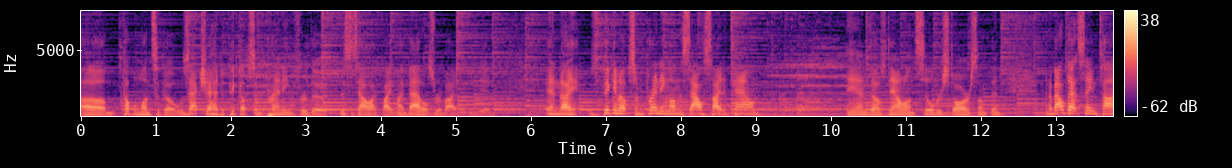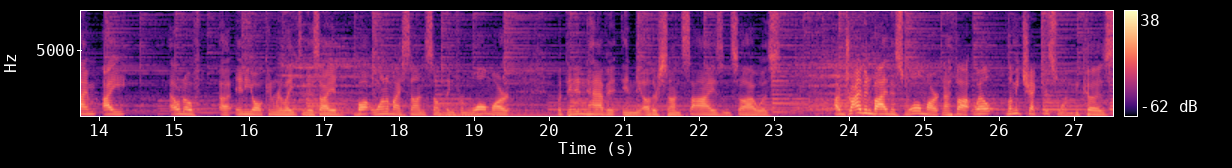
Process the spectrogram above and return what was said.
um, a couple months ago. It was actually, I had to pick up some printing for the This Is How I Fight My Battles revival we did. And I was picking up some printing on the south side of town and I was down on Silver Star or something. And about that same time, I, I don't know if uh, any of y'all can relate to this. I had bought one of my sons something from Walmart, but they didn't have it in the other son's size, and so I was, I was driving by this Walmart, and I thought, well, let me check this one because,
